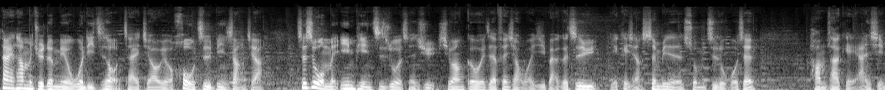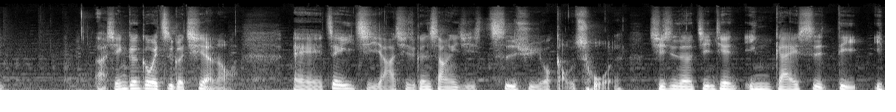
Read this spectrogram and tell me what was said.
待他们觉得没有问题之后，再交由后制并上架。这是我们音频制作的程序。希望各位在分享维基百科之余，也可以向身边的人说明制作过程，他们才可以安心。啊，先跟各位致个歉哦。诶，这一集啊，其实跟上一集次序有搞错了。其实呢，今天应该是第一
